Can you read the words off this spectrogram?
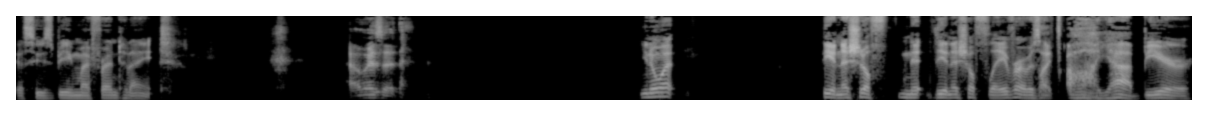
guess who's being my friend tonight?" How is it? You know what? The initial the initial flavor, I was like, "Oh yeah, beer,"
